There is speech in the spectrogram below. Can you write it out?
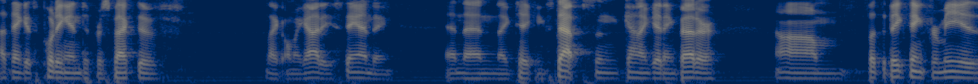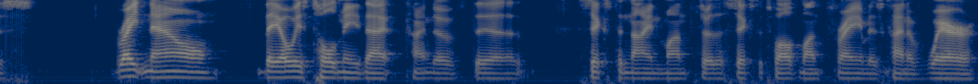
I think it's putting into perspective, like, oh my God, he's standing, and then like taking steps and kind of getting better. Um, but the big thing for me is right now, they always told me that kind of the six to nine months or the six to 12 month frame is kind of where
